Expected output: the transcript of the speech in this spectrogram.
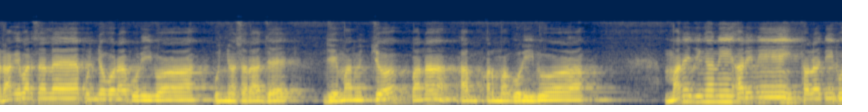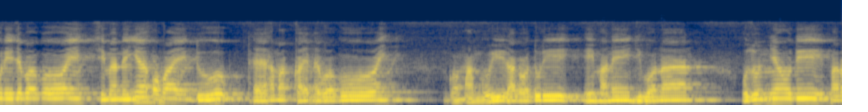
রাগেবার চালে পুণ্য করা পড়িব পুণ্য সারা যে যে মানুষ্য পানা ভাব কর্ম করিব মানে জিঙানি আরিনি থলাদি ফুৰি যাবগৈ সীমানেয়ে অভাই দুখ থে হামাক কাই ফেবগৈ গম হাম গুৰি ৰাগ দূৰি, এই মানে জীৱনান। উজুন্যদি পাৰ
